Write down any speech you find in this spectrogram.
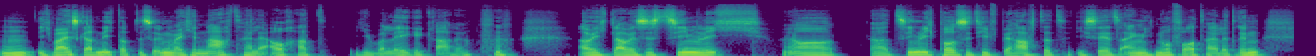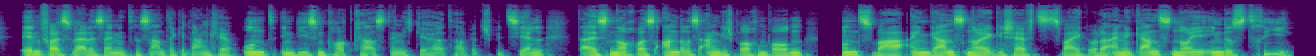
Hm, ich weiß gerade nicht, ob das irgendwelche Nachteile auch hat. Ich überlege gerade. Aber ich glaube, es ist ziemlich, ja, äh, ziemlich positiv behaftet. Ich sehe jetzt eigentlich nur Vorteile drin. Jedenfalls wäre das ein interessanter Gedanke. Und in diesem Podcast, den ich gehört habe, jetzt speziell, da ist noch was anderes angesprochen worden. Und zwar ein ganz neuer Geschäftszweig oder eine ganz neue Industrie,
